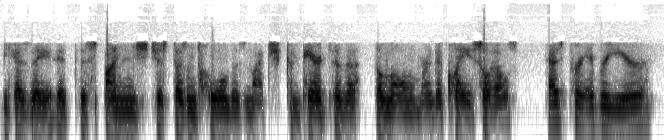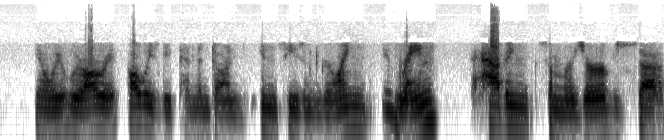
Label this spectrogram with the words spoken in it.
because they it, the sponge just doesn't hold as much compared to the, the loam or the clay soils. As per every year, you know we, we're already, always dependent on in-season growing rain. Having some reserves uh,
